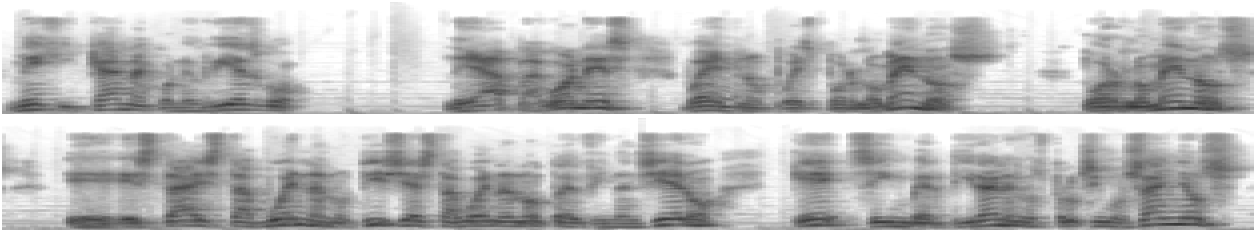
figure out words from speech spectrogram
mexicana con el riesgo de apagones. Bueno, pues por lo menos, por lo menos eh, está esta buena noticia, esta buena nota del financiero, que se invertirán en los próximos años,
